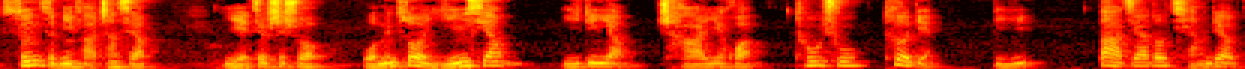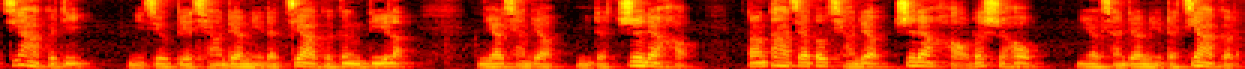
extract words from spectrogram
孙子兵法》畅销。也就是说，我们做营销一定要差异化，突出特点。比如大家都强调价格低，你就别强调你的价格更低了，你要强调你的质量好。当大家都强调质量好的时候，你要强调你的价格的。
